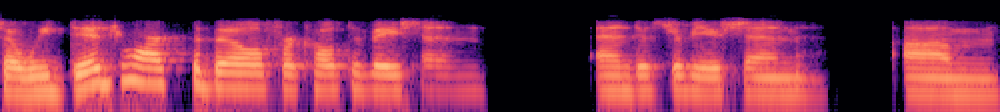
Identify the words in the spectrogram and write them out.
So we did pass the bill for cultivation and distribution um,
